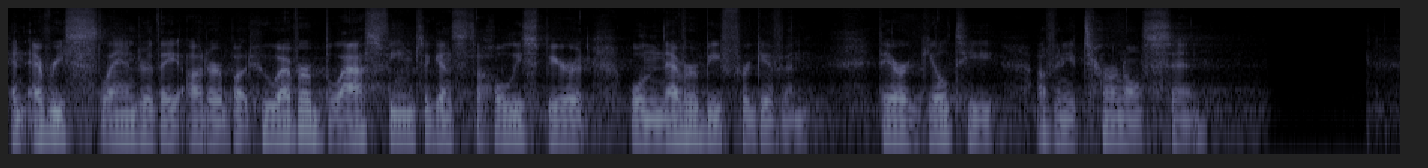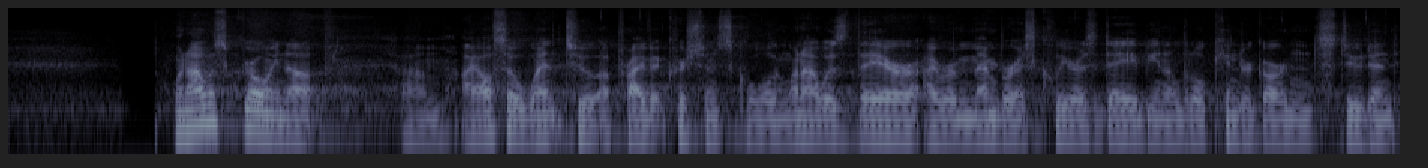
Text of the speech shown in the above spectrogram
and every slander they utter, but whoever blasphemes against the Holy Spirit will never be forgiven. They are guilty of an eternal sin. When I was growing up, um, I also went to a private Christian school, and when I was there, I remember as clear as day being a little kindergarten student,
